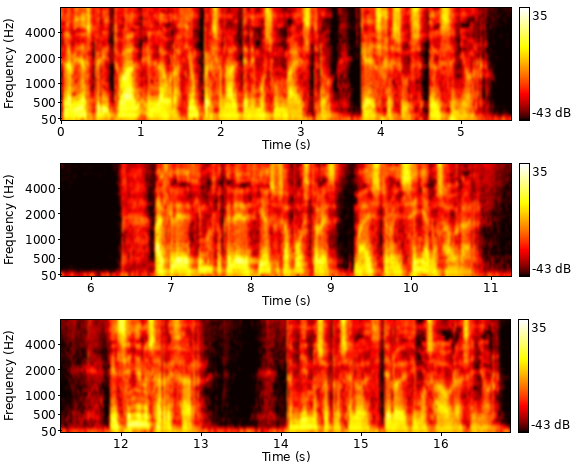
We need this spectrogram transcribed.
En la vida espiritual, en la oración personal, tenemos un maestro que es Jesús, el Señor. Al que le decimos lo que le decían sus apóstoles, Maestro, enséñanos a orar, enséñanos a rezar. También nosotros te lo decimos ahora, Señor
